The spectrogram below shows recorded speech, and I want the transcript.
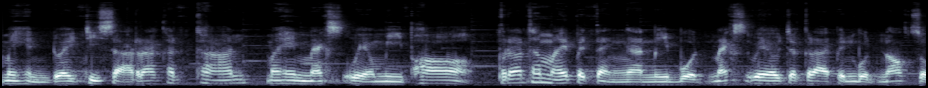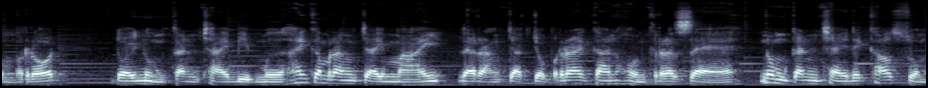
ไม่เห็นด้วยที่สาระคัดค้านไม่ให้แม็กซ์เวลล์มีพ่อ เพราะถ้าไมไปแต่งงานมีบุตรแม็กซ์เวล์จะกลายเป็นบุตรนอกสมรส โดยหนุ่มกัญชัยบีบมือให้กำลังใจไม้ และหลังจากจบรายการโหนกระแส หนุ่มกัญชัยได้เข้าสวม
